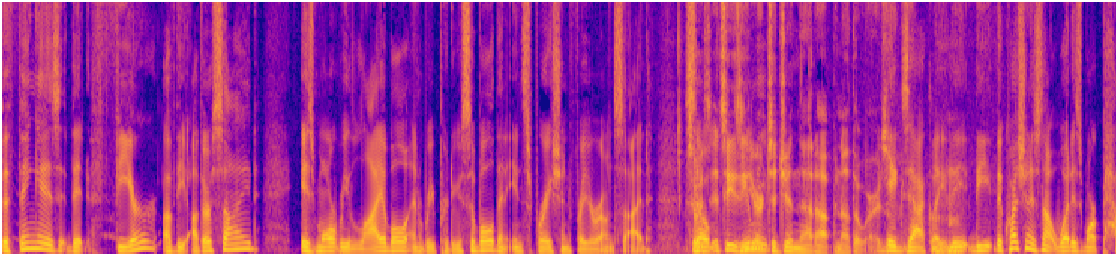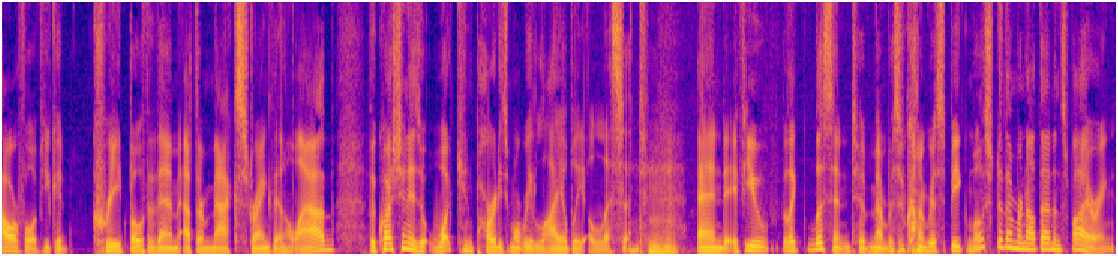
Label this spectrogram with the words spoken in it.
The thing is that fear of the other side is more reliable and reproducible than inspiration for your own side. So, so it's, it's, easier may, to gin that up, in other words. Exactly. Mm-hmm. The, the, the question is not what is more powerful if you could create both of them at their max strength in a lab. The question is, what can parties more reliably elicit? Mm-hmm. And if you like listen to members of Congress speak, most of them are not that inspiring.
